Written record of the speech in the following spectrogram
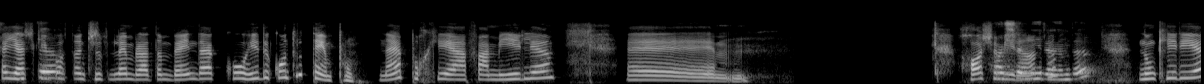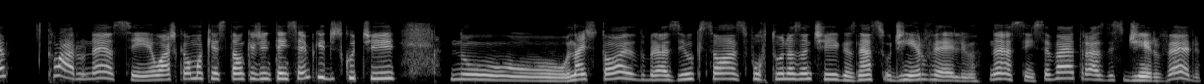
É, e acho então... que é então importante lembrar também da corrida contra o tempo, né? Porque a família é... Rocha, Rocha Miranda, Miranda, não queria Claro, né? Assim, eu acho que é uma questão que a gente tem sempre que discutir no, na história do Brasil, que são as fortunas antigas, né? O dinheiro velho, né? Assim, você vai atrás desse dinheiro velho,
